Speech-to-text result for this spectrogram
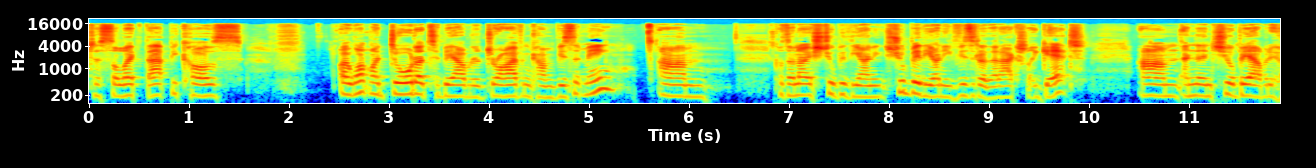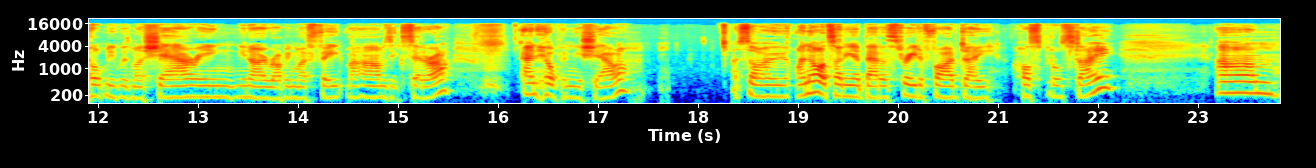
to select that because I want my daughter to be able to drive and come visit me. Um, because I know she'll be the only she'll be the only visitor that I actually get. Um, and then she'll be able to help me with my showering, you know, rubbing my feet, my arms, etc., and helping me shower. So I know it's only about a three to five day hospital stay. Um,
